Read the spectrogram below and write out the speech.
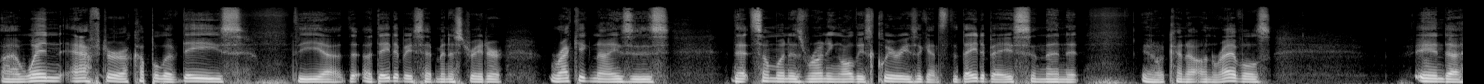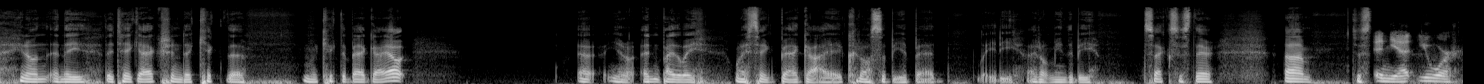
uh, when after a couple of days, the, uh, the a database administrator recognizes that someone is running all these queries against the database, and then it, you know, kind of unravels, and uh, you know, and, they they take action to kick the kick the bad guy out. Uh, you know, and by the way, when I say bad guy, it could also be a bad lady. I don't mean to be sexist there. Um, just and yet you were.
